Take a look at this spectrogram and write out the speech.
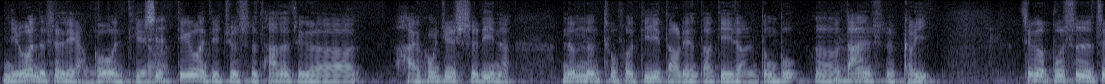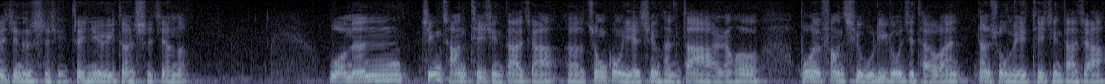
你问的是两个问题啊，是第一个问题就是它的这个。海空军实力呢，能不能突破第一岛链到第一岛链东部？呃，答案是可以。这个不是最近的事情，这已经有一段时间了。我们经常提醒大家，呃，中共野心很大，然后不会放弃武力攻击台湾。但是我们也提醒大家，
